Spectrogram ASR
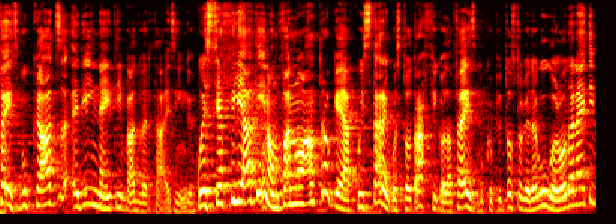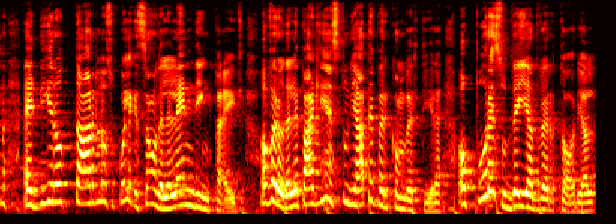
Facebook Ads ed il Native Advertising. Questi affiliati non fanno altro che acquistare questo traffico da Facebook piuttosto che da Google o da Native e dirottarlo su quelle che sono delle landing page, ovvero delle pagine studiate per convertire, oppure su degli advertorial,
